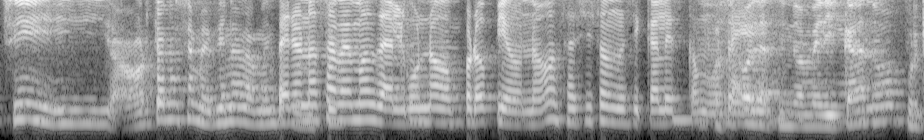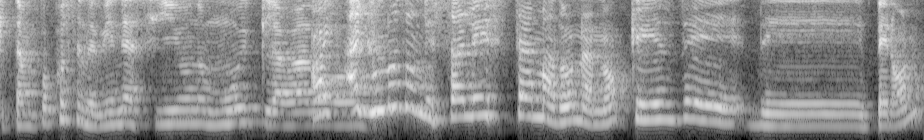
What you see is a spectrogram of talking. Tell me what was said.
sí, y ahorita no se me viene a la mente. Pero no estoy- sabemos de alguno propio, ¿no? O sea, sí son musicales como O sea, de- o latinoamericano, porque tampoco se me viene así uno muy clavado. Hay, hay uno donde sale esta Madonna, ¿no? Que es de, de Perón,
